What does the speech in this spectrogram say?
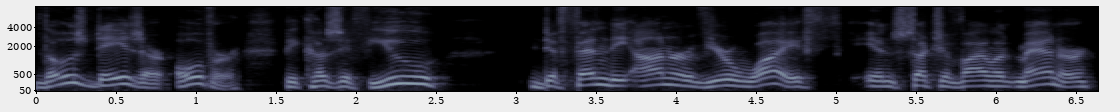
those days are over. Because if you defend the honor of your wife in such a violent manner,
